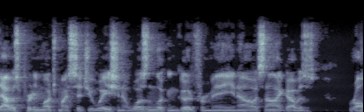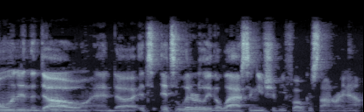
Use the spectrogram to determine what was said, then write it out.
that was pretty much my situation. It wasn't looking good for me. You know, it's not like I was rolling in the dough, and uh, it's it's literally the last thing you should be focused on right now.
